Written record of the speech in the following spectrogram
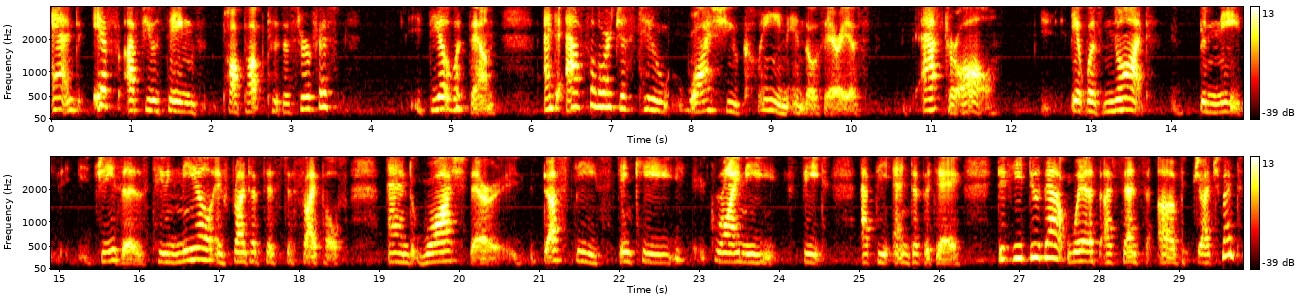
And if a few things pop up to the surface, deal with them and ask the Lord just to wash you clean in those areas. After all, it was not beneath Jesus to kneel in front of his disciples and wash their dusty, stinky, grimy feet at the end of the day. Did he do that with a sense of judgment?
